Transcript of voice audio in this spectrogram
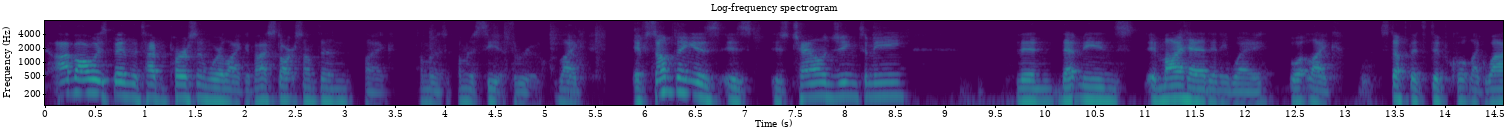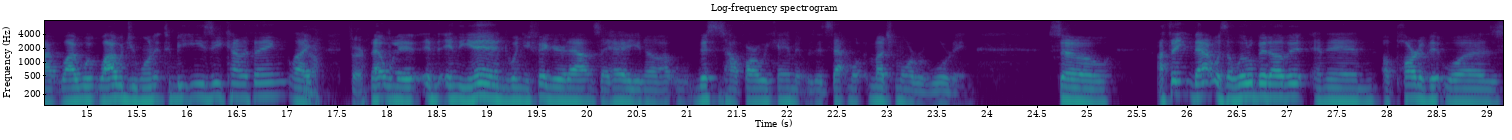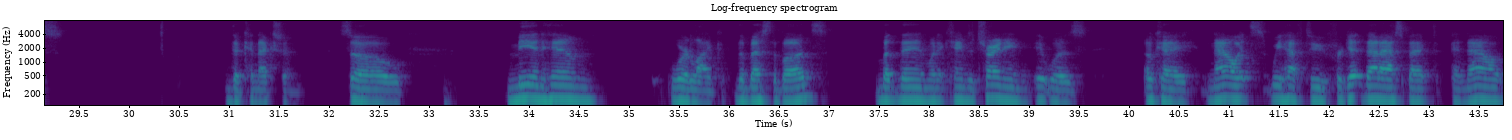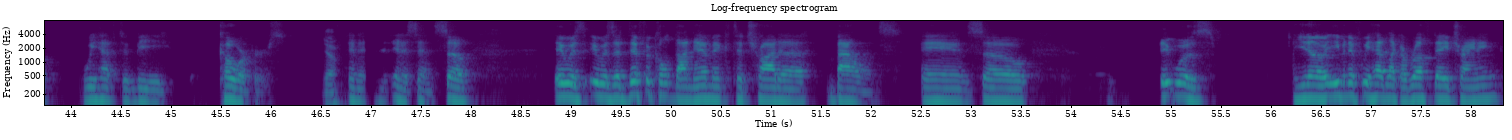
I've always been the type of person where like if I start something, like I'm gonna I'm gonna see it through. Like if something is is is challenging to me, then that means in my head anyway, what like stuff that's difficult, like why why would why would you want it to be easy kind of thing? Like yeah, that way in in the end when you figure it out and say, hey, you know, this is how far we came, it was it's that mo- much more rewarding. So I think that was a little bit of it, and then a part of it was the connection. So me and him were like the best of buds, but then when it came to training, it was okay. Now it's we have to forget that aspect, and now we have to be coworkers. Yeah, in a, in a sense. So it was it was a difficult dynamic to try to balance, and so it was you know, even if we had like a rough day training,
